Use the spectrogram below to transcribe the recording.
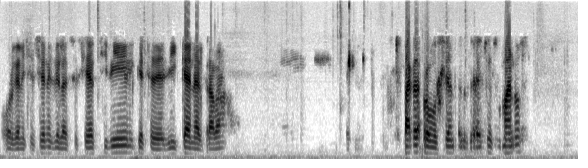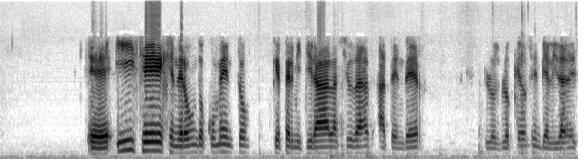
organizaciones de la sociedad civil que se dedican al trabajo para la promoción de los derechos humanos eh, y se generó un documento que permitirá a la ciudad atender los bloqueos en vialidades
